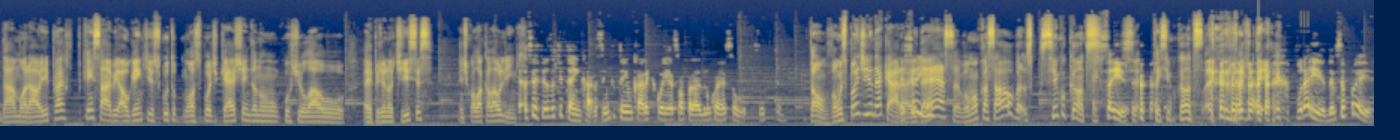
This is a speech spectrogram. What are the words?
dar moral aí. Pra, quem sabe, alguém que escuta o nosso podcast e ainda não curtiu lá o RPG Notícias, a gente coloca lá o link. É certeza que tem, cara. Sempre tem um cara que conhece uma parada e não conhece a outra. Sempre tem. Então, vamos expandir, né, cara? Isso a aí. ideia é essa. Vamos alcançar os cinco cantos. É isso aí. Tem cinco cantos? Deve ter. Por aí, deve ser por aí.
